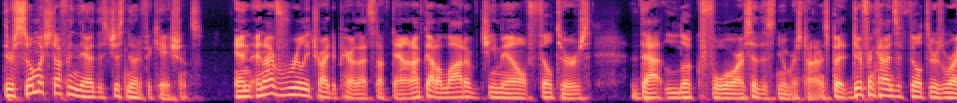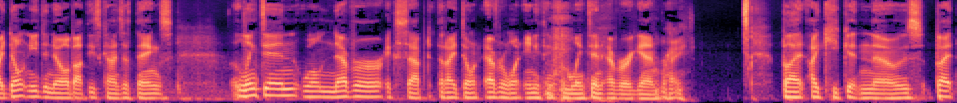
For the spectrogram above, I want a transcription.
there's so much stuff in there that's just notifications. And and I've really tried to pare that stuff down. I've got a lot of Gmail filters that look for, I've said this numerous times, but different kinds of filters where I don't need to know about these kinds of things. LinkedIn will never accept that I don't ever want anything from LinkedIn ever again. Right but I keep getting those. But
